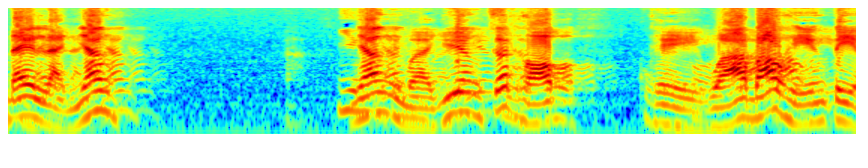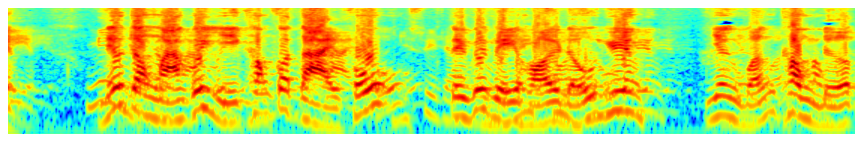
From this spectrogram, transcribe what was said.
Đây là nhân. Nhân và duyên kết hợp thì quả báo hiện tiền. Nếu trong mạng quý vị không có tài phú thì quý vị hội đủ duyên nhưng vẫn không được.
